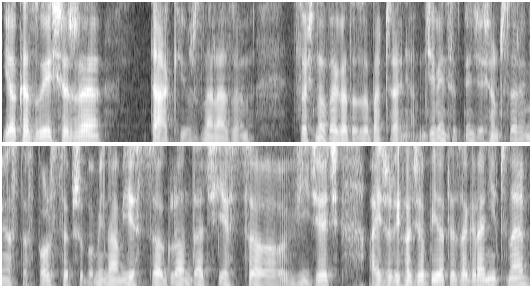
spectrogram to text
i okazuje się, że tak, już znalazłem coś nowego do zobaczenia. 954 miasta w Polsce, przypominam, jest co oglądać, jest co widzieć, a jeżeli chodzi o bilety zagraniczne,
